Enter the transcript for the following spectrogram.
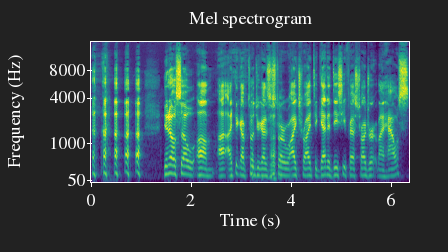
you know, so um, I, I think I've told you guys a story where I tried to get a DC fast charger at my house.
